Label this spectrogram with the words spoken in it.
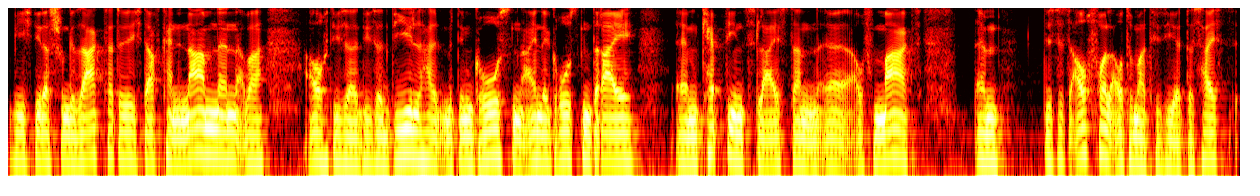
wie ich dir das schon gesagt hatte, ich darf keine Namen nennen, aber auch dieser, dieser Deal halt mit dem großen, einen der großen drei ähm, Cap-Dienstleistern äh, auf dem Markt, ähm, das ist auch voll automatisiert. Das heißt,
